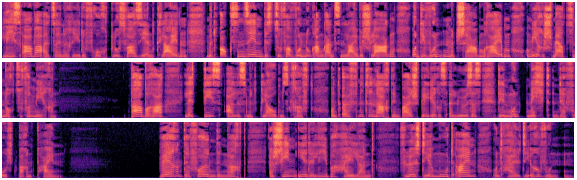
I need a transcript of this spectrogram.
ließ aber, als seine Rede fruchtlos war, sie entkleiden, mit Ochsensehen bis zur Verwundung am ganzen Leibe schlagen und die Wunden mit Scherben reiben, um ihre Schmerzen noch zu vermehren. Barbara litt dies alles mit Glaubenskraft und öffnete nach dem Beispiel ihres Erlösers den Mund nicht in der furchtbaren Pein. Während der folgenden Nacht erschien ihr der liebe Heiland, flößte ihr Mut ein und heilte ihre Wunden.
